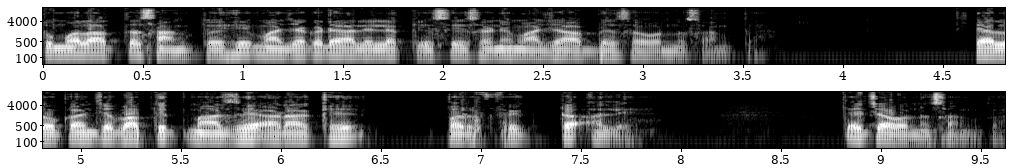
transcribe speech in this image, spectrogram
तुम्हाला आता सांगतोय हे माझ्याकडे आलेल्या केसेस आणि माझ्या अभ्यासावरनं सांगतोय. त्या लोकांच्या बाबतीत माझे अडाखे परफेक्ट आले. त्याच्यावरनं सांगतोय.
